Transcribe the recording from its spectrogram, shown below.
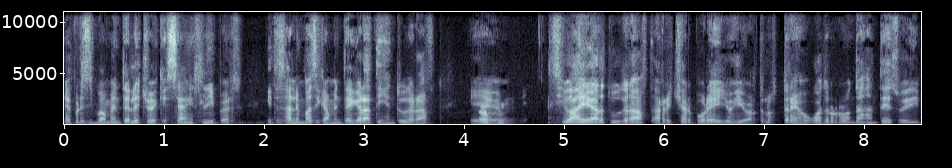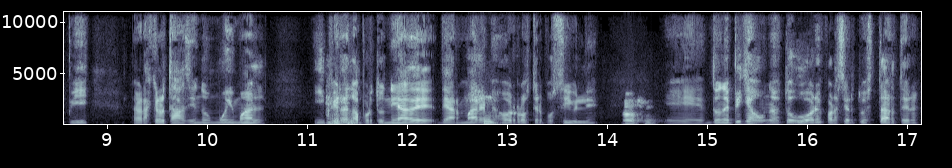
es principalmente el hecho de que sean sleepers y te salen básicamente gratis en tu draft. Eh, si vas a llegar a tu draft a richar por ellos y llevarte los tres o cuatro rondas antes de su IDP, la verdad es que lo estás haciendo muy mal y pierdes la oportunidad de, armar el mejor roster posible. Eh, donde piques a uno de estos jugadores para ser tu starter,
